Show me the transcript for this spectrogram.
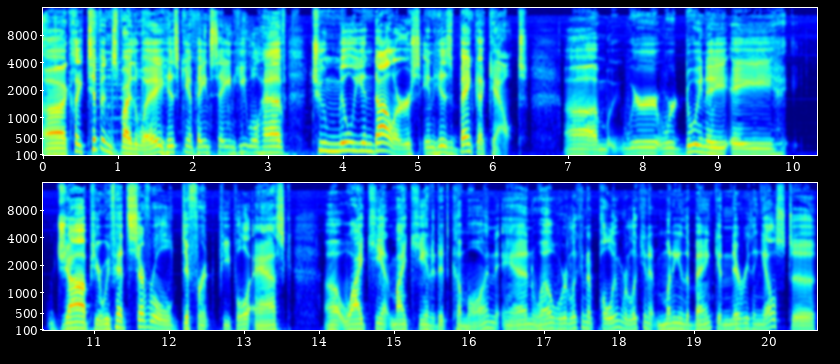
Uh, Clay Tippins, by the way, his campaign saying he will have $2 million in his bank account. Um, we're, we're doing a, a job here. We've had several different people ask, uh, why can't my candidate come on? And, well, we're looking at polling, we're looking at money in the bank and everything else to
